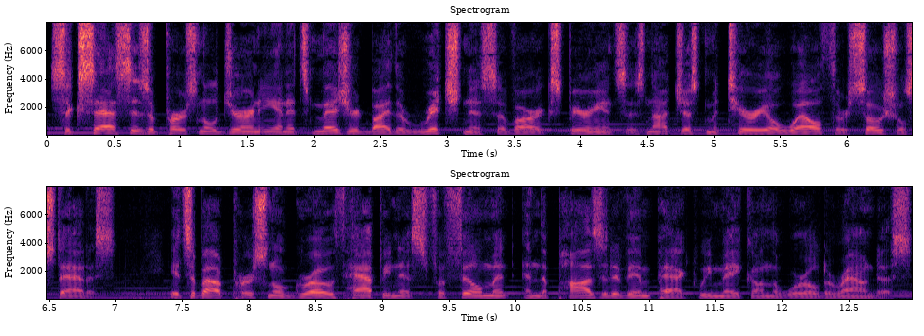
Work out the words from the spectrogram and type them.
Success is a personal journey and it's measured by the richness of our experiences, not just material wealth or social status. It's about personal growth, happiness, fulfillment, and the positive impact we make on the world around us.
